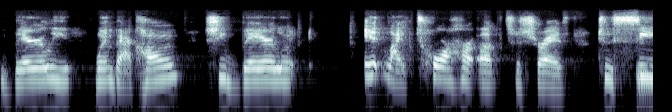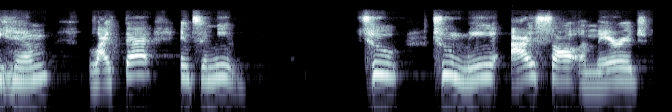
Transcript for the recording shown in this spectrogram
barely went back home she barely it like tore her up to shreds to see mm-hmm. him like that. And to me, to to me, I saw a marriage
